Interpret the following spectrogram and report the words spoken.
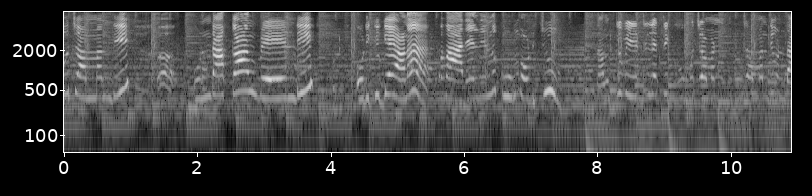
ചമ്മന്തി ഉണ്ടാക്കാൻ വേണ്ടി ഒടിക്കുകയാണ് വാരയിൽ നിന്ന് കൂമ്പ് ഒടിച്ചു നമുക്ക് വീട്ടിലെത്തി കൂമ്പ് ചമ്മന്തി ഉണ്ടാക്കാം.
